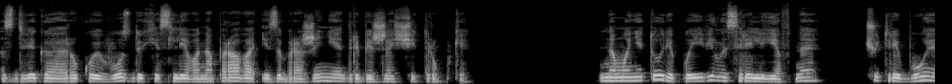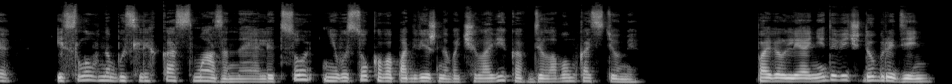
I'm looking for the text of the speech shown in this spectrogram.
сдвигая рукой в воздухе слева направо изображение дребезжащей трубки. На мониторе появилось рельефное, чуть рябое и словно бы слегка смазанное лицо невысокого подвижного человека в деловом костюме. «Павел Леонидович, добрый день»,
